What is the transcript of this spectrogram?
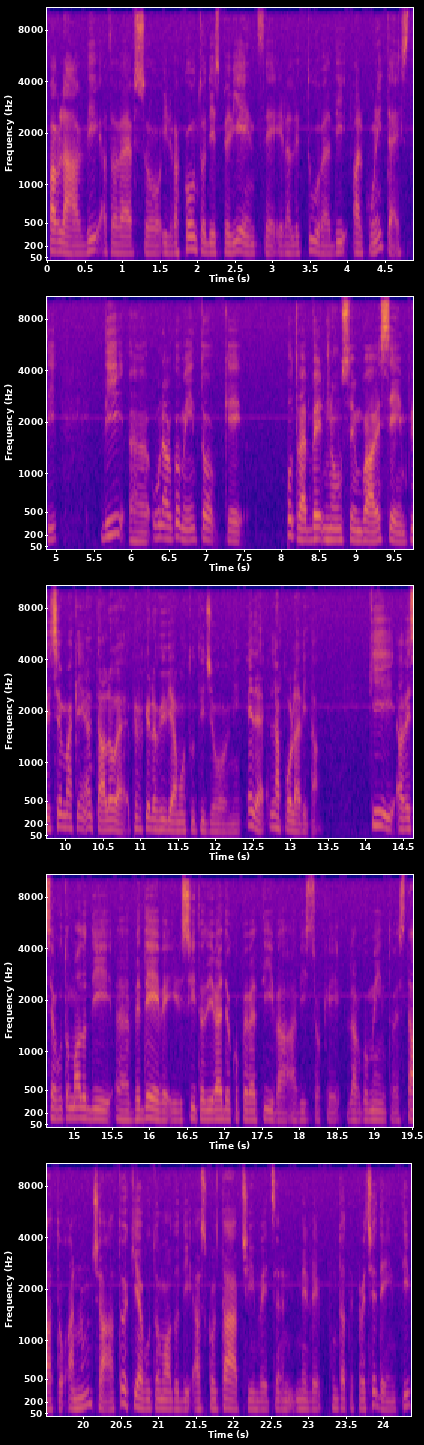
parlarvi attraverso il racconto di esperienze e la lettura di alcuni testi di eh, un argomento che potrebbe non sembrare semplice ma che in realtà lo è perché lo viviamo tutti i giorni ed è la polarità. Chi avesse avuto modo di eh, vedere il sito di Radio Cooperativa ha visto che l'argomento è stato annunciato e chi ha avuto modo di ascoltarci invece nelle puntate precedenti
